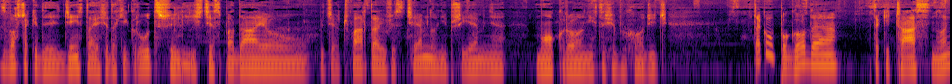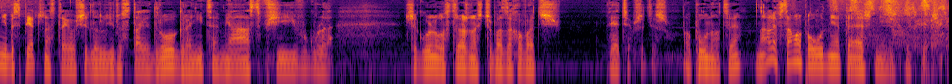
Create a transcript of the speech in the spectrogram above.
Zwłaszcza kiedy dzień staje się taki krótszy, liście spadają, wiecie, czwarta już jest ciemno, nieprzyjemnie, mokro, nie chce się wychodzić. W taką pogodę, w taki czas, no niebezpieczne stają się dla ludzi rozstaje dróg, granice miast, wsi w ogóle. Szczególną ostrożność trzeba zachować, wiecie przecież, o północy, no ale w samo południe też nie jest bezpiecznie.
